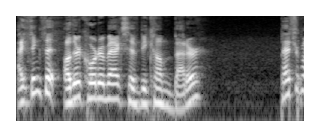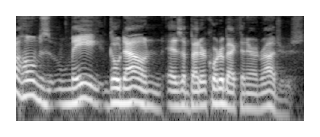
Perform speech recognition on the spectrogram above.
I think that other quarterbacks have become better. Patrick Mahomes may go down as a better quarterback than Aaron Rodgers.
